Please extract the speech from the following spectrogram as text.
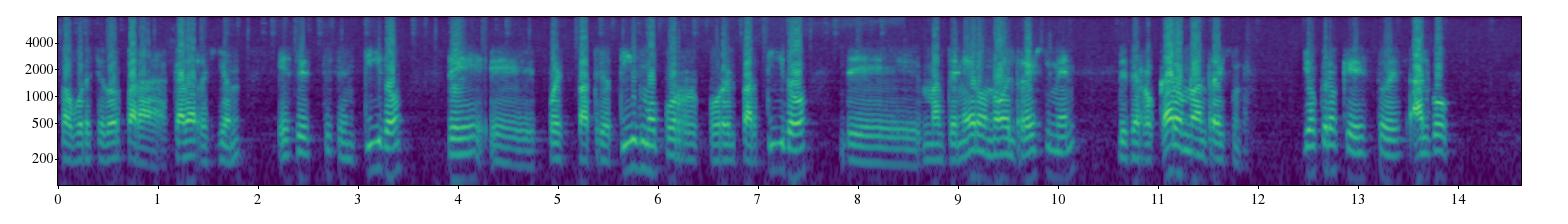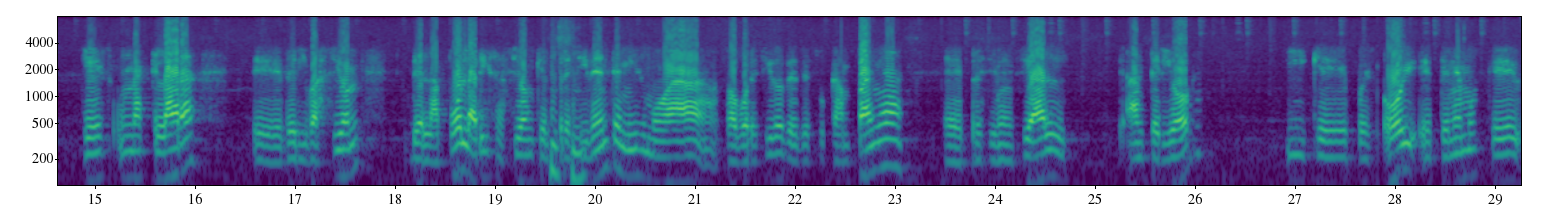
favorecedor para cada región, es este sentido de eh, pues patriotismo por, por el partido, de mantener o no el régimen, de derrocar o no al régimen. Yo creo que esto es algo que es una clara eh, derivación de la polarización que el presidente mismo ha favorecido desde su campaña eh, presidencial anterior y que pues hoy eh, tenemos que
